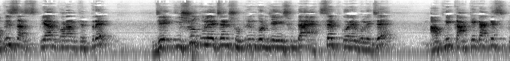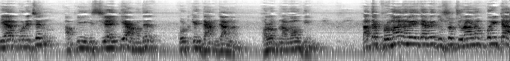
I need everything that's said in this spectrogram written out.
অফিসার স্পিয়ার করার ক্ষেত্রে যে ইস্যু তুলেছেন সুপ্রিম কোর্ট যে ইস্যুটা অ্যাকসেপ্ট করে বলেছে আপনি কাকে কাকে স্পেয়ার করেছেন আপনি ইসিআই কে আমাদের কোর্টকে জানান। হলফনামাও দিন। তাতে প্রমাণ হয়ে যাবে দুশো চুরানব্বইটা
